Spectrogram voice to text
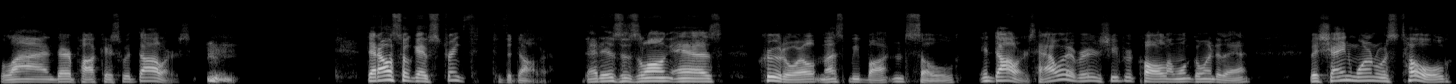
lined their pockets with dollars. that also gave strength to the dollar. That is, as long as crude oil must be bought and sold in dollars. However, as you recall, I won't go into that, but Shane Warren was told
